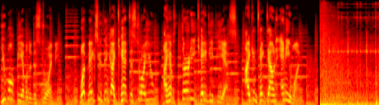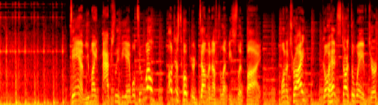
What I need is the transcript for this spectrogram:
You won't be able to destroy me. What makes you think I can't destroy you? I have 30 KDPS. I can take down anyone. Damn, you might actually be able to. Well, I'll just hope you're dumb enough to let me slip by. Wanna try? Go ahead, start the wave, jerk.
